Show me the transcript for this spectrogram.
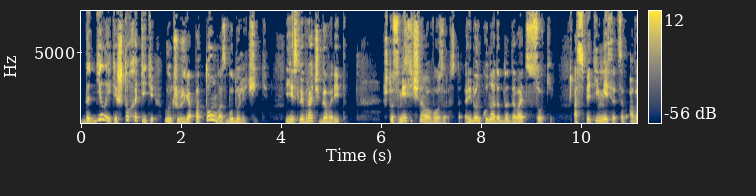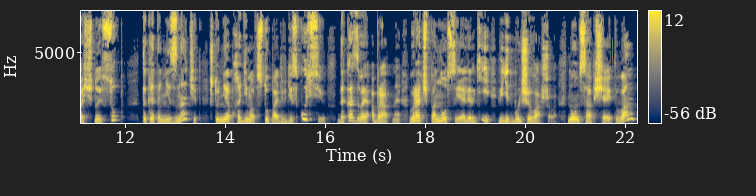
Да делайте, что хотите, лучше уж я потом вас буду лечить. Если врач говорит, что с месячного возраста ребенку надобно давать соки, а с пяти месяцев овощной суп, так это не значит, что необходимо вступать в дискуссию, доказывая обратное. Врач поноса и аллергии видит больше вашего, но он сообщает вам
